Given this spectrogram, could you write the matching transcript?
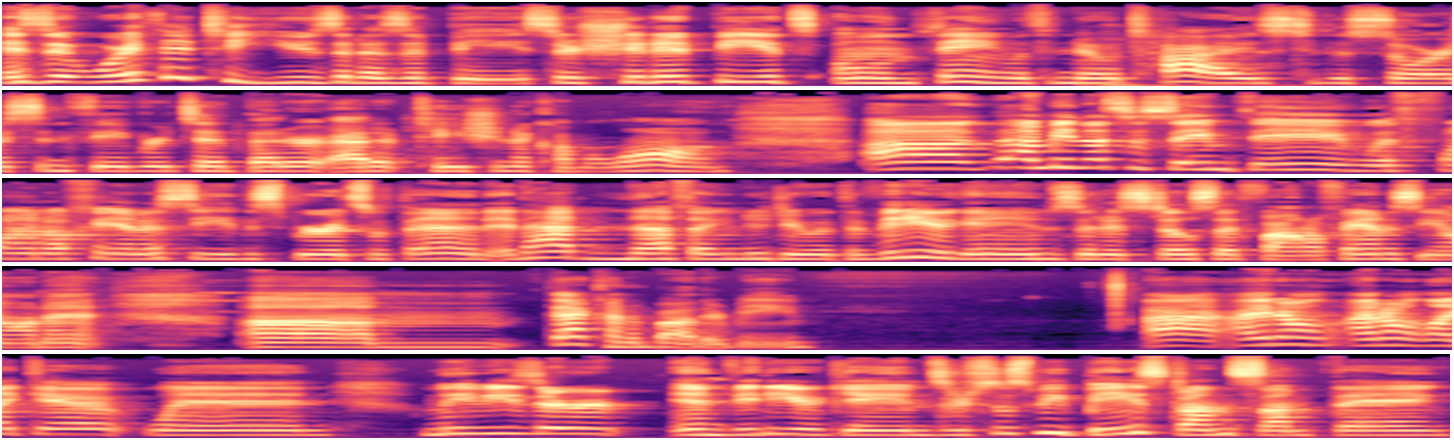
Is it worth it to use it as a base, or should it be its own thing with no ties to the source in favor to a better adaptation to come along? Uh, I mean, that's the same thing with Final Fantasy: The Spirits Within. It had nothing to do with the video games, but it still said Final Fantasy on it. Um, that kind of bothered me. I, I don't I don't like it when movies are in video games they're supposed to be based on something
